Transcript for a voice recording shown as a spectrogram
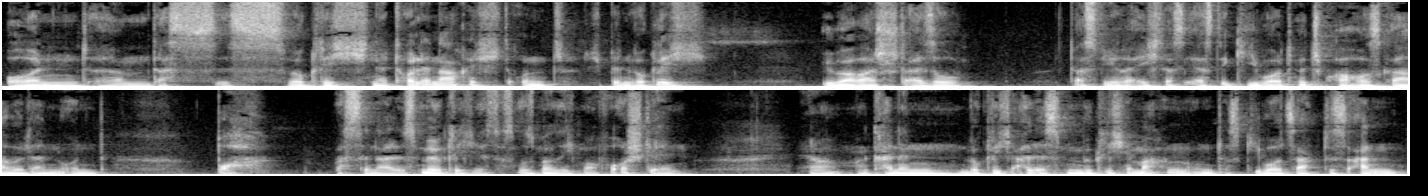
Und ähm, das ist wirklich eine tolle Nachricht und ich bin wirklich überrascht. Also das wäre echt das erste Keyboard mit Sprachausgabe dann und boah, was denn alles möglich ist, das muss man sich mal vorstellen. Ja, man kann dann wirklich alles Mögliche machen und das Keyboard sagt es an.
